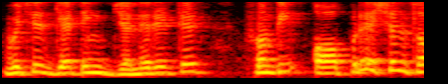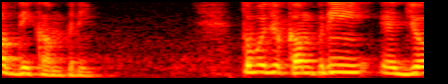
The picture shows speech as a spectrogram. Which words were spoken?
which is getting generated from the operations of the company तो वो जो कंपनी, जो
